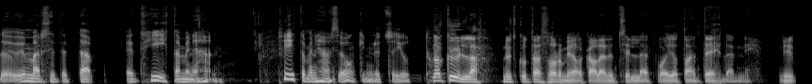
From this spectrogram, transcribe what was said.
ymmärsit, että, että hiihtäminenhän, hiihtäminenhän se onkin nyt se juttu. No kyllä, nyt kun tämä sormi alkaa olla nyt silleen, että voi jotain tehdä, niin, niin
